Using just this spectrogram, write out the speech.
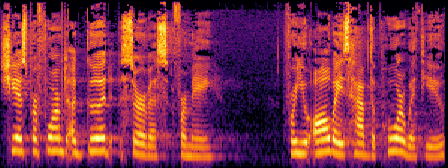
She has performed a good service for me. For you always have the poor with you,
